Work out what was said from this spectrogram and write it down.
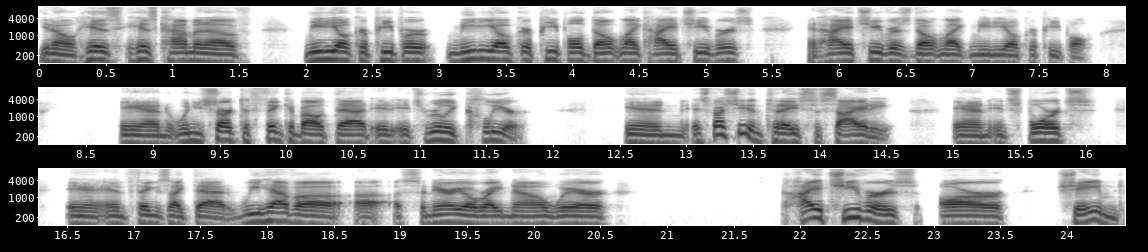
you know his his comment of mediocre people mediocre people don't like high achievers and high achievers don't like mediocre people and when you start to think about that it, it's really clear in especially in today's society and in sports and, and things like that we have a, a, a scenario right now where high achievers are shamed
